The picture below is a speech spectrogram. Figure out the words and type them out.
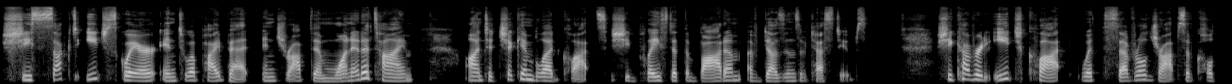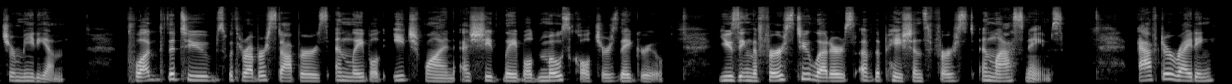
She sucked each square into a pipette and dropped them one at a time onto chicken blood clots she'd placed at the bottom of dozens of test tubes. She covered each clot with several drops of culture medium, plugged the tubes with rubber stoppers, and labeled each one as she'd labeled most cultures they grew, using the first two letters of the patient's first and last names. After writing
